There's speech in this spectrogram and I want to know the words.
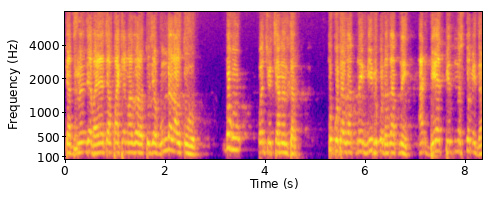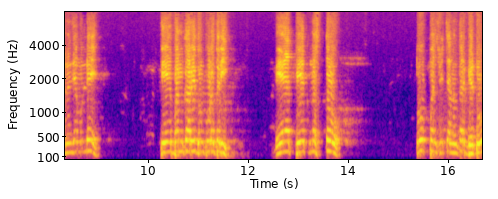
त्या धनंजय भायाच्या पाठीमाग तुझ्या गुंड लावतो. बघू पंचवीसच्या नंतर. तू कुठं जात नाही मी बी कुठं जात नाही. आणि बेत पीत नसतो मी धनंजय मुंडे. ते बनकर इथून पुढे तरी. बेत पीत नसतो. तू पंचवीसच्या नंतर भेटू.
